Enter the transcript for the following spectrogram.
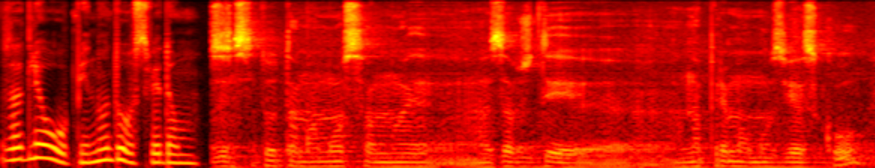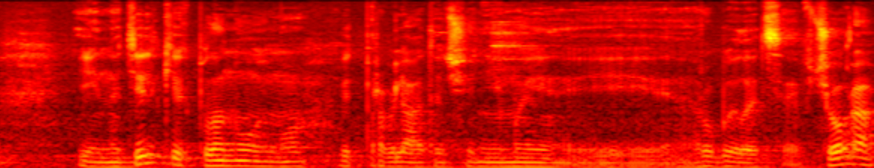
задля обміну досвідом. З інститутом АМОСа ми е, завжди е, на прямому зв'язку. І не тільки їх плануємо відправляти чи ні, ми і робили це вчора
